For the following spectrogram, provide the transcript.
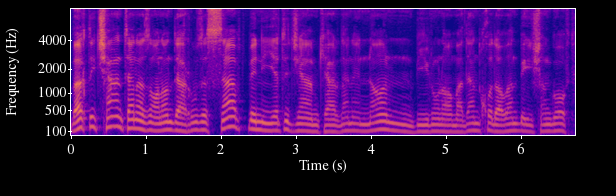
وقتی چند تن از آنان در روز سبت به نیت جمع کردن نان بیرون آمدند خداوند به ایشان گفت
